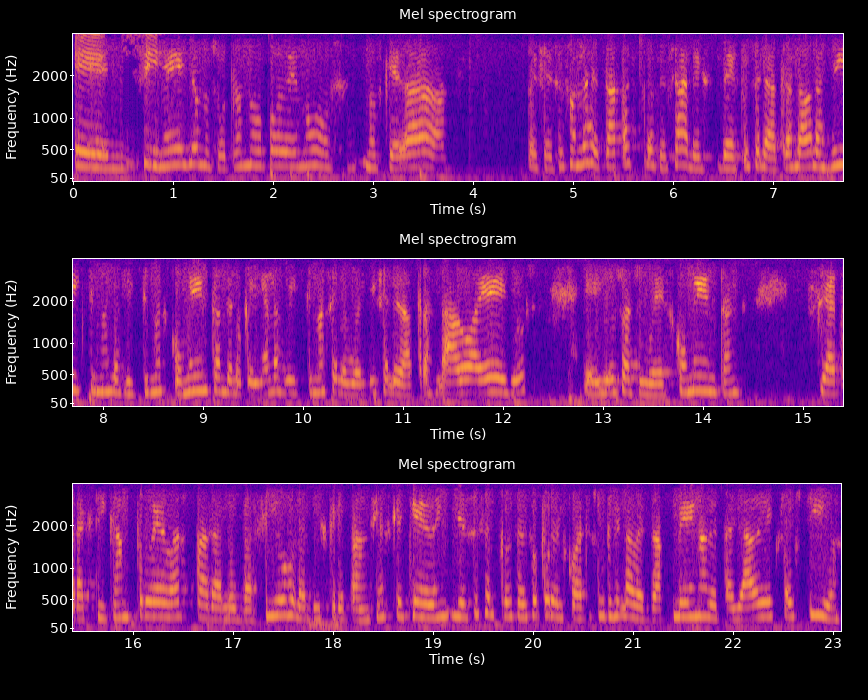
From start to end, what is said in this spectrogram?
eh, eh, sí. sin ello nosotros no podemos, nos queda, pues esas son las etapas procesales, de esto se le da traslado a las víctimas, las víctimas comentan, de lo que digan las víctimas se le vuelve y se le da traslado a ellos, ellos a su vez comentan, se practican pruebas para los vacíos o las discrepancias que queden y ese es el proceso por el cual surge la verdad plena, detallada y exhaustiva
